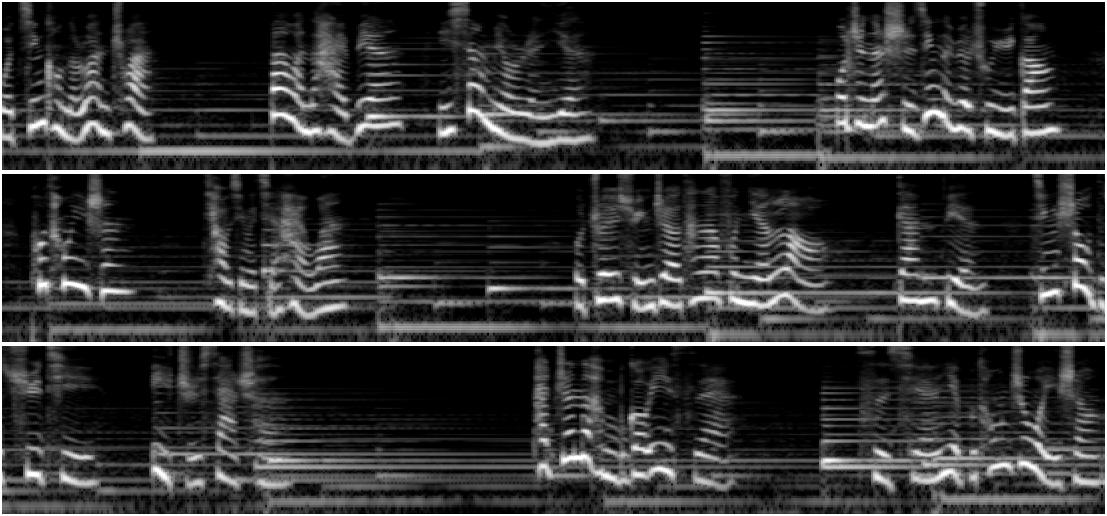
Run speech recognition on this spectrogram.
我惊恐的乱窜，傍晚的海边一向没有人烟，我只能使劲的跃出鱼缸，扑通一声跳进了浅海湾。我追寻着他那副年老、干瘪、精瘦的躯体，一直下沉。他真的很不够意思哎，此前也不通知我一声，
